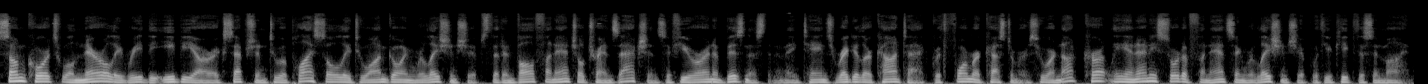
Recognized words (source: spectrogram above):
Some courts will narrowly read the EBR exception to apply solely to ongoing relationships that involve financial transactions if you are in a business that maintains regular contact with former customers who are not currently in any sort of financing relationship with you. Keep this in mind.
